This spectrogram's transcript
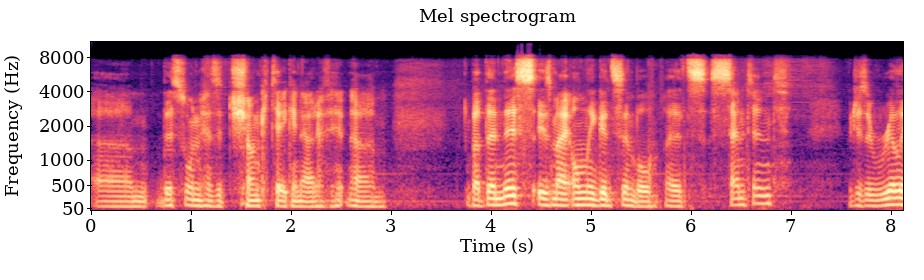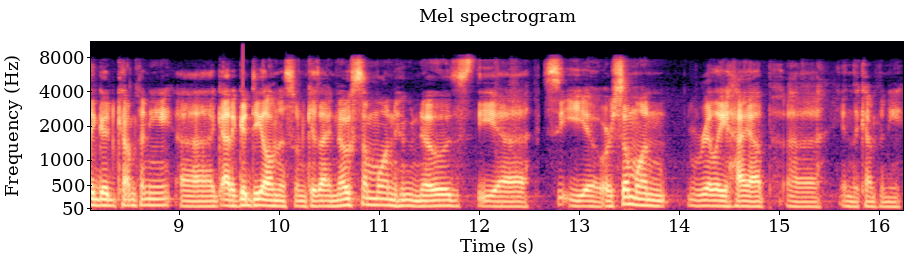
Um, this one has a chunk taken out of it. Um, but then this is my only good cymbal. It's Centent which is a really good company. Uh, got a good deal on this one because I know someone who knows the uh, CEO or someone really high up uh, in the company.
